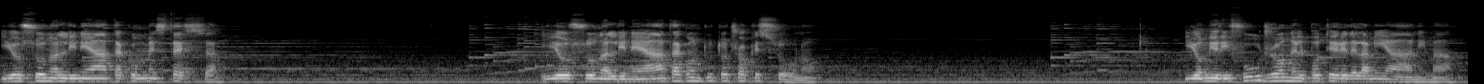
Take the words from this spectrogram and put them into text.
Io sono allineata con me stessa. Io sono allineata con tutto ciò che sono. Io mi rifugio nel potere della mia anima.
